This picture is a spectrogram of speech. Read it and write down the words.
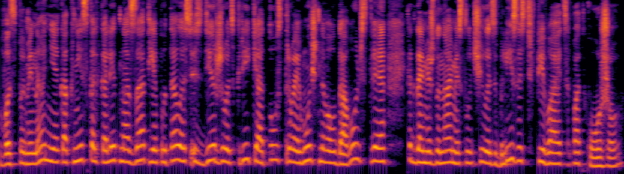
Воспоминания, как несколько лет назад я пыталась сдерживать крики от острого и мощного удовольствия, когда между нами случилась близость, впивается под кожу.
